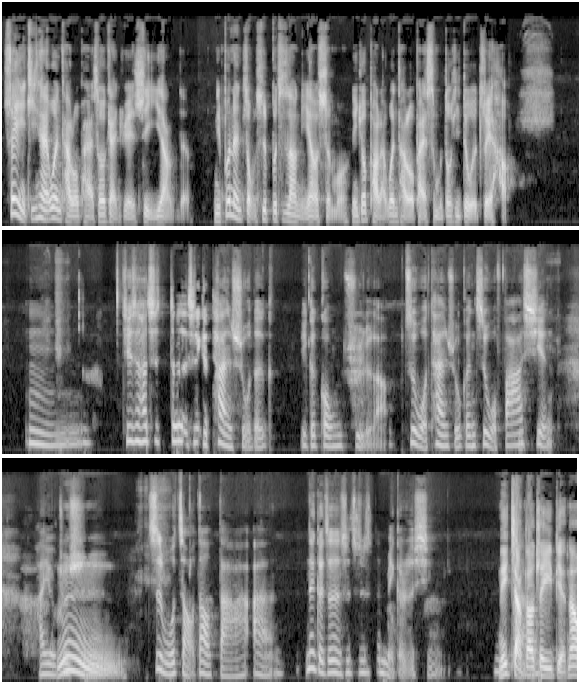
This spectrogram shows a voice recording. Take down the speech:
所以你今天来问塔罗牌的时候，感觉是一样的。你不能总是不知道你要什么，你就跑来问塔罗牌，什么东西对我最好？嗯，其实它是真的是一个探索的一个工具啦，自我探索跟自我发现，还有就是嗯自我找到答案，那个真的是就是在每个人心里。你讲到这一点，那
